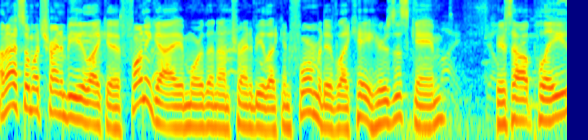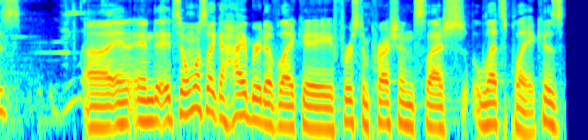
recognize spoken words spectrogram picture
I'm not so much trying to be like a funny guy more than I'm trying to be like informative. Like, hey, here's this game, here's how it plays. Uh, and, and it's almost like a hybrid of like a first impression slash let's play because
